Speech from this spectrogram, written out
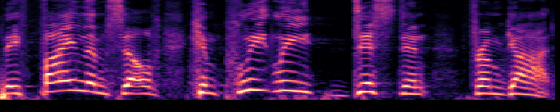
they find themselves completely distant from God.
